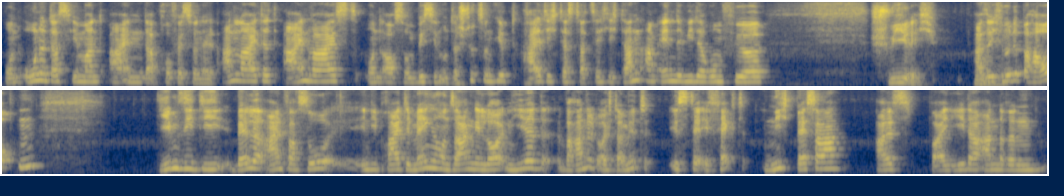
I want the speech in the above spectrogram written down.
Und ohne dass jemand einen da professionell anleitet, einweist und auch so ein bisschen Unterstützung gibt, halte ich das tatsächlich dann am Ende wiederum für schwierig. Also ich mhm. würde behaupten, geben Sie die Bälle einfach so in die breite Menge und sagen den Leuten hier, behandelt euch damit, ist der Effekt nicht besser als bei jeder anderen,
